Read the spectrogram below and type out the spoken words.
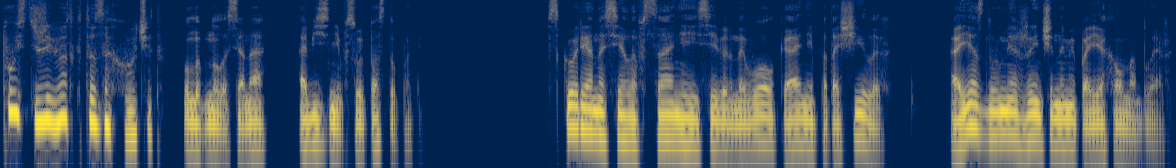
«Пусть живет, кто захочет», — улыбнулась она, объяснив свой поступок. Вскоре она села в сани, и Северный Волк Ани потащил их, а я с двумя женщинами поехал на Блэр.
